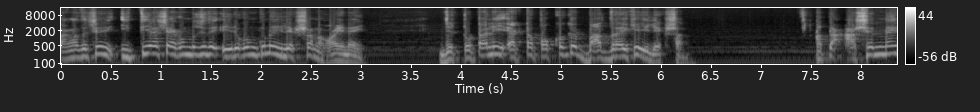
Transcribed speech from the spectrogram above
বাংলাদেশের ইতিহাসে এখন পর্যন্ত এরকম কোনো ইলেকশন হয় নাই যে টোটালি একটা পক্ষকে বাদ রেখে ইলেকশন আপনার আসেন নাই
